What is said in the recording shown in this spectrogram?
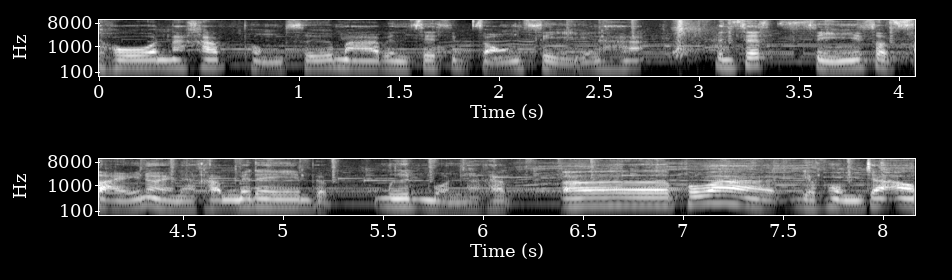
โทนนะครับ ผมซื้อมาเป็นเซต12 สีนะฮะเป็นเซตสีสดใสหน่อยนะครับ ไม่ได้แบบมืดมนนะครับเอ่อเพราะว่าเดี๋ยวผมจะเอา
